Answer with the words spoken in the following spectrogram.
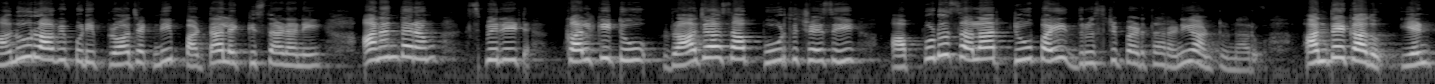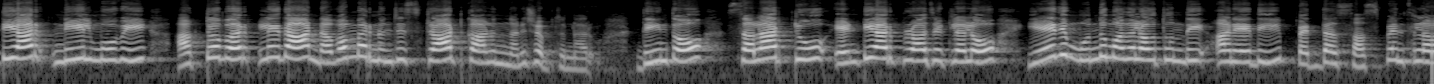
హనురావిపుడి ప్రాజెక్ట్ని పట్టాలెక్కిస్తాడని అనంతరం స్పిరిట్ కల్కి టూ రాజాసాబ్ పూర్తి చేసి అప్పుడు సలార్ టూ పై దృష్టి పెడతారని అంటున్నారు. అంతేకాదు ఎన్టీఆర్ నీల్ మూవీ అక్టోబర్ లేదా నవంబర్ నుంచి స్టార్ట్ కానుందని చెప్తున్నారు. దీంతో సలార్ టూ ఎన్టీఆర్ ప్రాజెక్టులలో ఏది ముందు మొదలవుతుంది అనేది పెద్ద సస్పెన్స్లా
